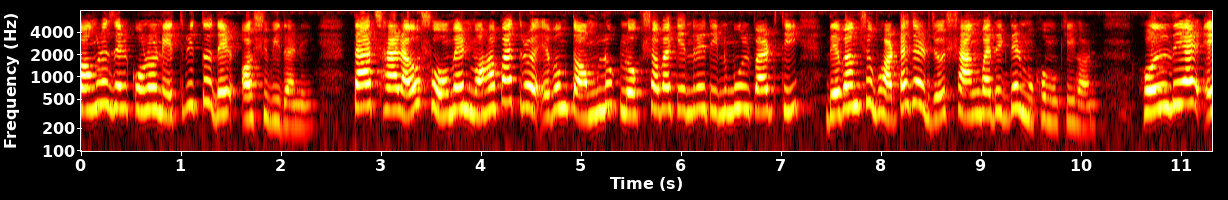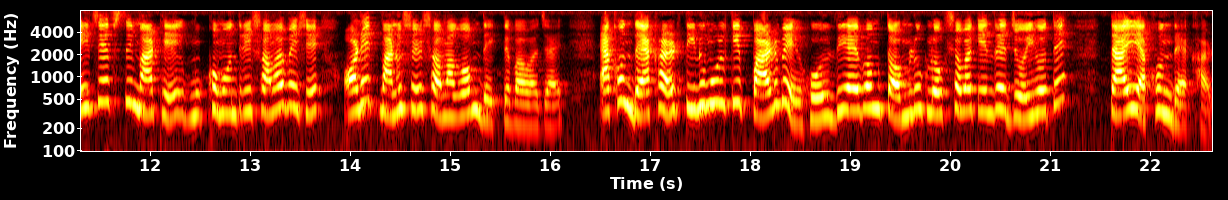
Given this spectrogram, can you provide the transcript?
কংগ্রেসের কোনো নেতৃত্বদের অসুবিধা নেই। তাছাড়াও সৌমেন মহাপাত্র এবং তমলুক লোকসভা কেন্দ্রে তৃণমূল প্রার্থী দেবাংশু ভট্টাচার্য সাংবাদিকদের মুখোমুখি হন। হলদিয়ার এইচএফসি মাঠে মুখ্যমন্ত্রীর সমাবেশে অনেক মানুষের সমাগম দেখতে পাওয়া যায়। এখন দেখার তৃণমূল কি পারবে হলদিয়া এবং তমলুক লোকসভা কেন্দ্রে জয়ী হতে? তাই এখন দেখার।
